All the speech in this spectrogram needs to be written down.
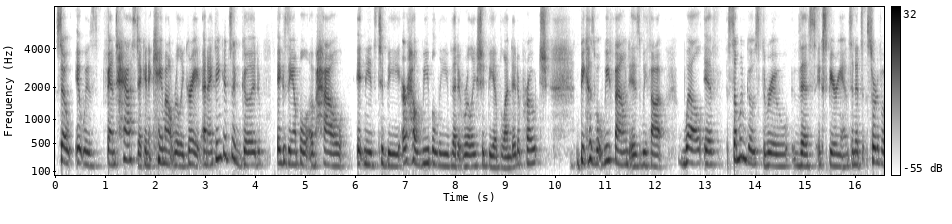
So it was fantastic and it came out really great. And I think it's a good example of how it needs to be, or how we believe that it really should be a blended approach. Because what we found is we thought, well, if someone goes through this experience and it's sort of a,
